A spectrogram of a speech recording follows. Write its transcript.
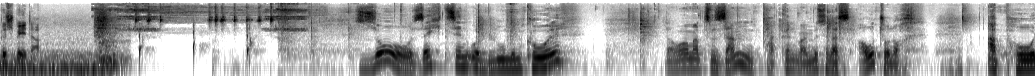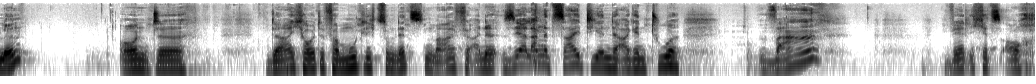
Bis später. So, 16 Uhr Blumenkohl. Da wollen wir mal zusammenpacken, weil wir müssen das Auto noch abholen. Und äh, da ich heute vermutlich zum letzten Mal für eine sehr lange Zeit hier in der Agentur war, werde ich jetzt auch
